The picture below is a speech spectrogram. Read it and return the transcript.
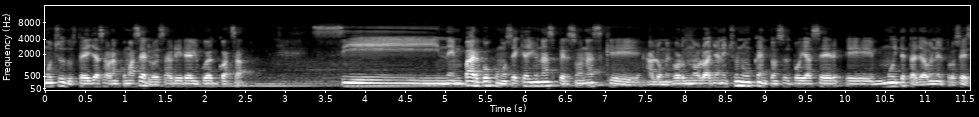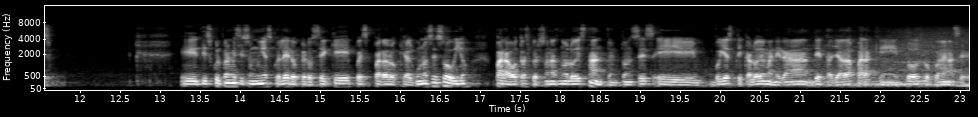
Muchos de ustedes ya sabrán cómo hacerlo, es abrir el web WhatsApp. Sin embargo, como sé que hay unas personas que a lo mejor no lo hayan hecho nunca, entonces voy a ser eh, muy detallado en el proceso. Eh, discúlpenme si soy muy escuelero, pero sé que pues para lo que algunos es obvio, para otras personas no lo es tanto. Entonces eh, voy a explicarlo de manera detallada para que todos lo puedan hacer.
